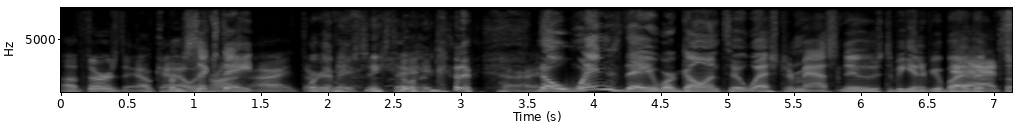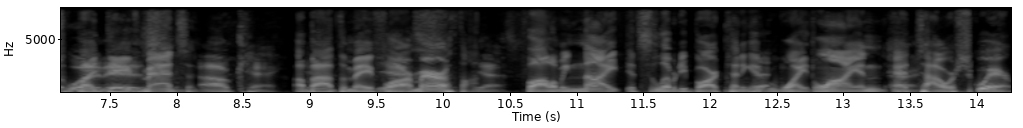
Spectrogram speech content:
Uh, Thursday. Okay. from I was six to eight. All right. We're Thursday, gonna- six to eight. gonna- All right. No, Wednesday we're going to Western Mass News to be interviewed by That's the, by Dave is. Madsen Okay. about the Mayflower Yes. Marathon. Yes. Following night, it's celebrity bartending at White Lion at right. Tower Square,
